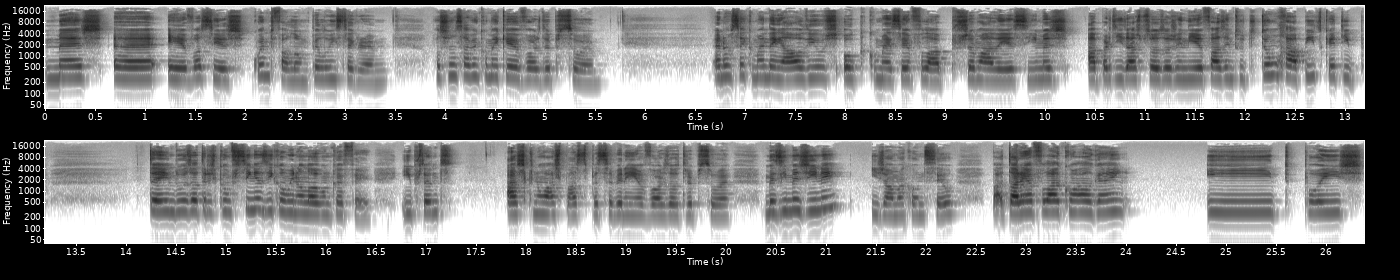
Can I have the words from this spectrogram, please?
mas uh, é vocês, quando falam pelo Instagram, vocês não sabem como é que é a voz da pessoa. A não ser que mandem áudios ou que comecem a falar por chamada e assim, mas a partir das pessoas hoje em dia fazem tudo tão rápido que é tipo. têm duas ou três conversinhas e combinam logo um café. E portanto, acho que não há espaço para saberem a voz da outra pessoa. Mas imaginem, e já me aconteceu, estarem a falar com alguém e depois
